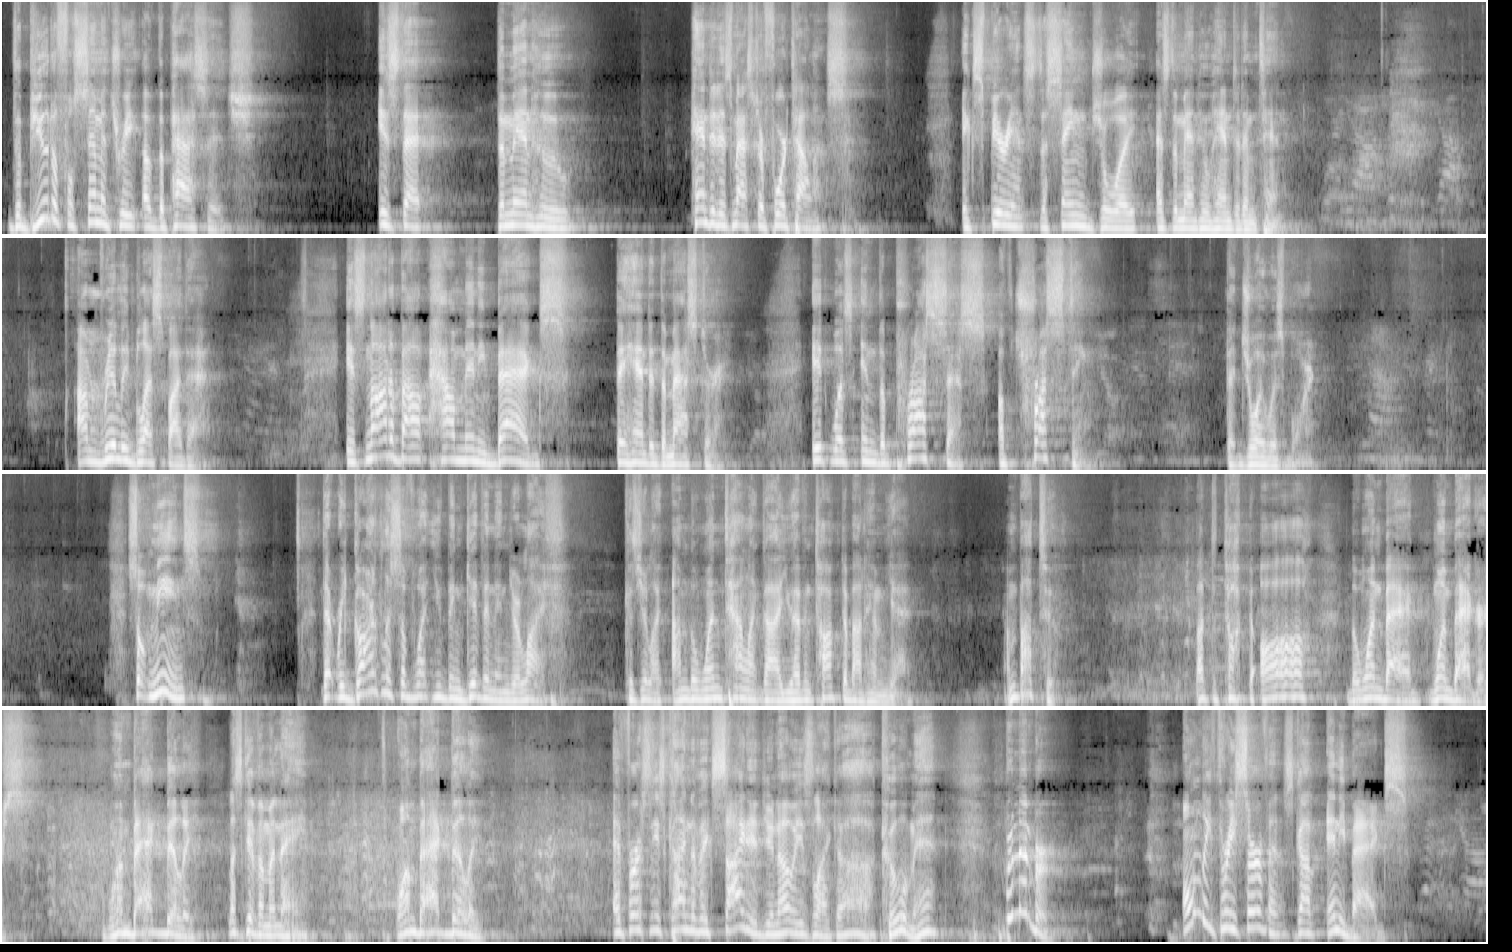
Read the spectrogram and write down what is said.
the beautiful symmetry of the passage is that the man who handed his master four talents experienced the same joy as the man who handed him 10. I'm really blessed by that. It's not about how many bags they handed the master. It was in the process of trusting that joy was born. So it means that regardless of what you've been given in your life, because you're like, I'm the one talent guy, you haven't talked about him yet. I'm about to. About to talk to all the one bag, one baggers. One bag Billy. Let's give him a name. One bag Billy. At first, he's kind of excited, you know. He's like, oh, cool, man. Remember, only three servants got any bags.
